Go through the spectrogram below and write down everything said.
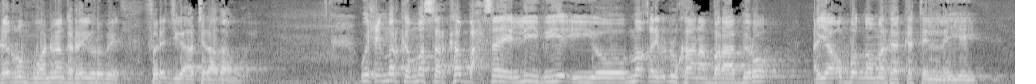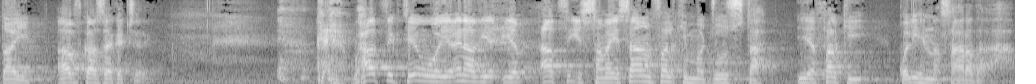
Reer ruumku waa nimanka reer yurub ee farajiga aad tidhahdaan wixii marka masar ka baxsan ee iyo maqrib dhulkaana baraabiro ayaa u badnoo markaa ka talinayay ayib afkaasaa ka jiray. Waxaad sigteen weeye inaad aad samaysaan falkii majuusta iyo falkii qolyihii nasaarada ah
